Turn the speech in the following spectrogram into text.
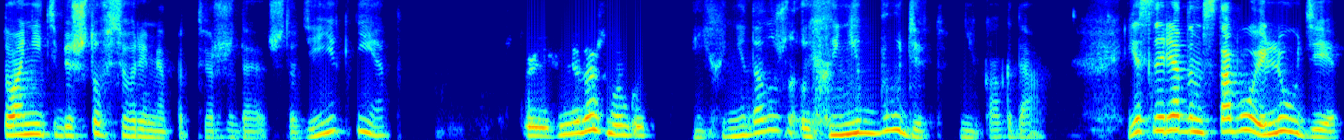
то они тебе что все время подтверждают? Что денег нет. Что их не должно быть. Их не должно, их и не будет никогда. Если рядом с тобой люди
